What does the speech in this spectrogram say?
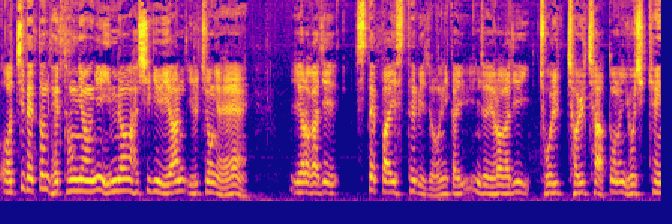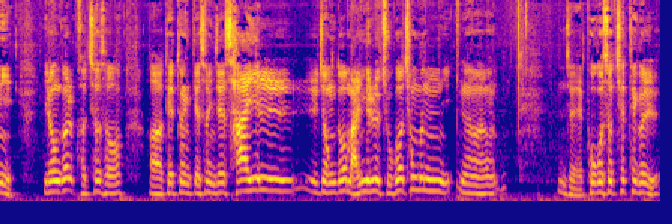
어찌 됐든 대통령이 임명하시기 위한 일종의 여러 가지 step by step이죠. 그러니까 이제 여러 가지 졸, 절차 또는 요식행위 이런 걸 거쳐서 어, 대통령께서 이제 4일 정도 말미를 주고 청문 어, 이제 보고서 채택을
